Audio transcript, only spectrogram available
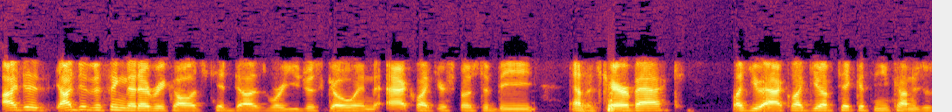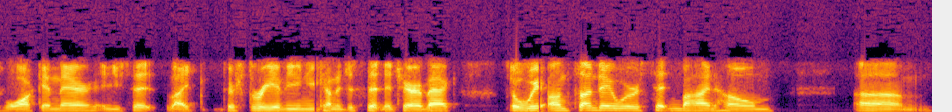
I did I did the thing that every college kid does where you just go and act like you're supposed to be on a chair back. Like you act like you have tickets and you kind of just walk in there and you sit like there's three of you and you kind of just sit in a chair back. So we on Sunday we were sitting behind home, um,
